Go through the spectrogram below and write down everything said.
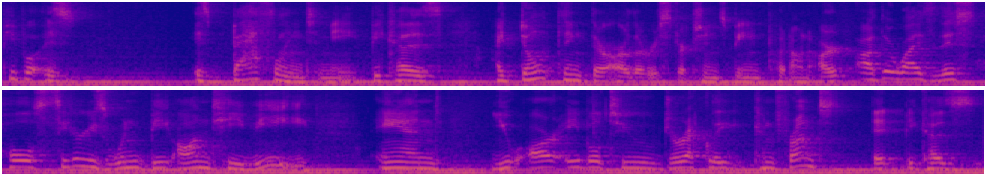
people is is baffling to me because I don't think there are the restrictions being put on art. Otherwise, this whole series wouldn't be on TV, and you are able to directly confront it because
